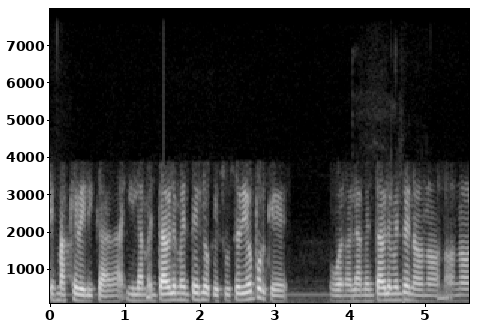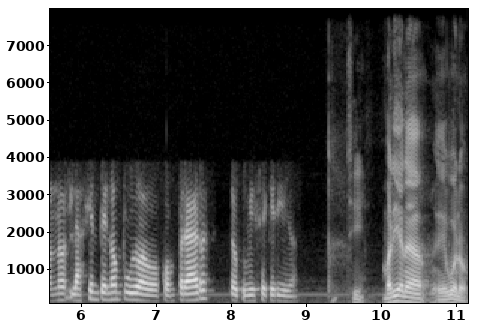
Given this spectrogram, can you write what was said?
es más que delicada y lamentablemente es lo que sucedió porque bueno, lamentablemente no no no no no la gente no pudo comprar lo que hubiese querido. Mariana, eh, bueno,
